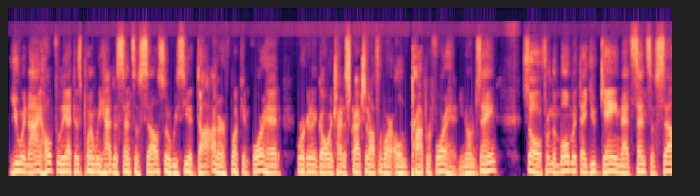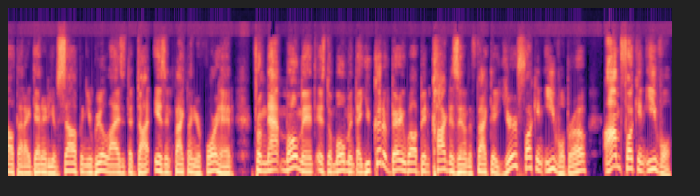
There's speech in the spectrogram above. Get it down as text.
You and I, hopefully at this point, we had the sense of self. So we see a dot on our fucking forehead, we're going to go and try to scratch it off of our own proper forehead. You know what I'm saying? So from the moment that you gain that sense of self, that identity of self, and you realize that the dot is in fact on your forehead, from that moment is the moment that you could have very well been cognizant of the fact that you're fucking evil, bro. I'm fucking evil.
